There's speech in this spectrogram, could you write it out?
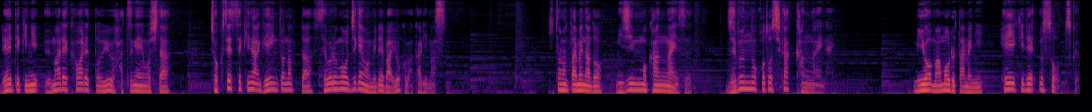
霊的に生まれ変われという発言をした直接的な原因となったセオル号事件を見ればよくわかります。人のためなど微塵も考えず、自分のことしか考えない。身を守るために平気で嘘をつく。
